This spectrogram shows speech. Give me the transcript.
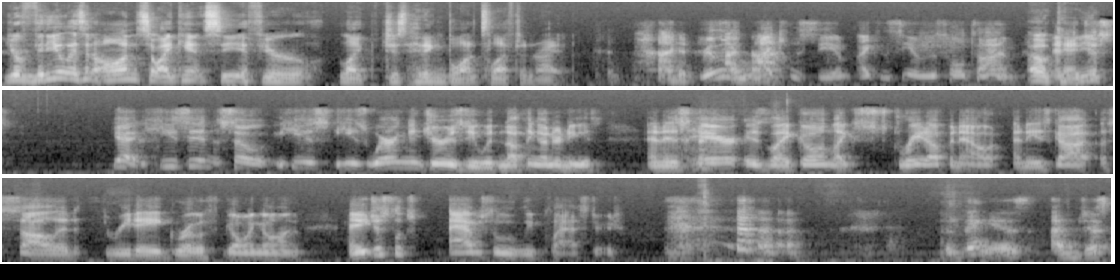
Your video isn't on, so I can't see if you're like just hitting blunts left and right. I, really? I'm not. I can see him. I can see him this whole time. Oh, And can he you? Just, yeah, he's in. So he's he's wearing a jersey with nothing underneath, and his hair is like going like straight up and out, and he's got a solid three day growth going on, and he just looks absolutely plastered. the thing is, I'm just,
